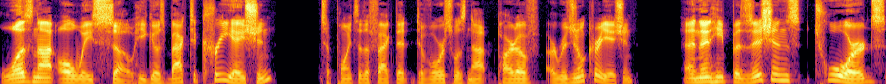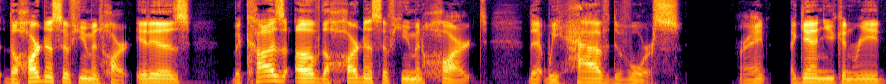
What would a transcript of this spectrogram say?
was not always so. He goes back to creation to point to the fact that divorce was not part of original creation. And then he positions towards the hardness of human heart. It is because of the hardness of human heart that we have divorce, right? Again, you can read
